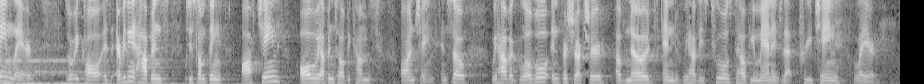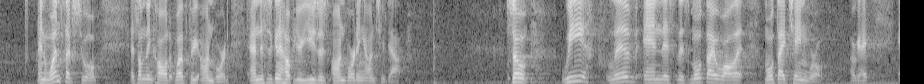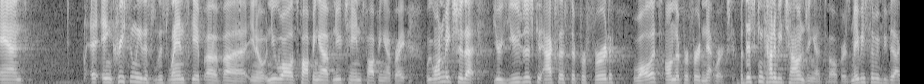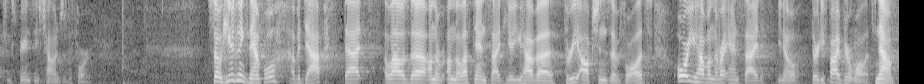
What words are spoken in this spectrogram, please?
pre-chain layer is what we call is everything that happens to something off-chain all the way up until it becomes on-chain. And so we have a global infrastructure of nodes, and we have these tools to help you manage that pre-chain layer. And one such tool is something called Web3 Onboard, and this is going to help your users onboarding onto dApp. So we live in this, this multi-wallet, multi-chain world, okay? And increasingly this, this landscape of uh, you know, new wallets popping up, new chains popping up, right? We want to make sure that your users can access their preferred wallets on their preferred networks. But this can kind of be challenging as developers. Maybe some of you have actually experienced these challenges before. So here's an example of a dApp that allows, uh, on the, on the left-hand side here, you have uh, three options of wallets, or you have on the right-hand side, you know, 35 different wallets. Now,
